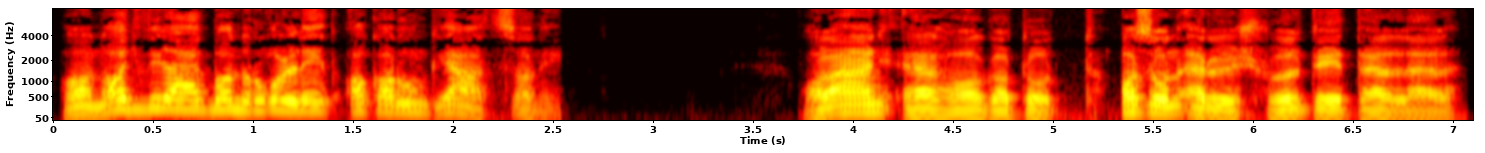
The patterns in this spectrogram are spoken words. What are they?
ha a nagyvilágban rollét akarunk játszani. A lány elhallgatott, azon erős föltétellel,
